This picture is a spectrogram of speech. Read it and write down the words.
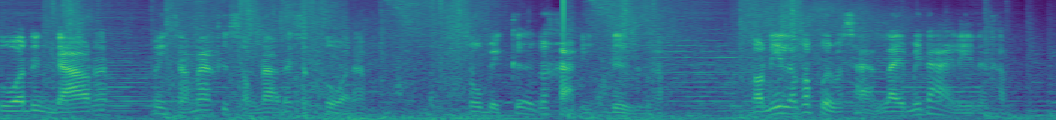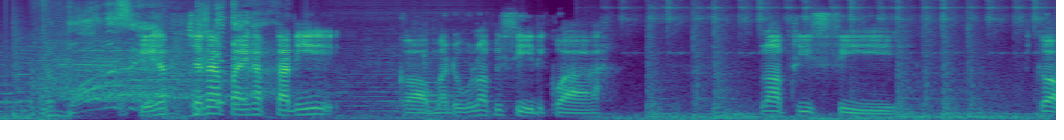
ตัวหนึ่งดาวนะครับ ไม่สามารถขึ้นสองดาวได้สักตัวนะครับ โซเบเกอร์ก็ขาดอีกหนึ่งครับ ตอนนี้เราก็เปิดภาษาอะไรไม่ได้เลยนะครับ The ball โอ is เคครับชนะไปครับ ตอนนี้ก็มาดูรอบที่ 4 ดีกว่า รอบที่4ก็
